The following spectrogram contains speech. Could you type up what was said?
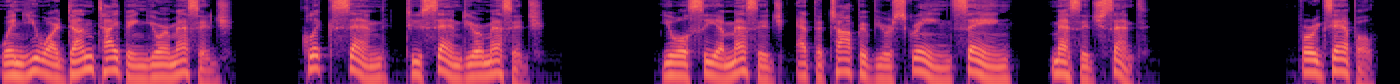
When you are done typing your message, click Send to send your message. You will see a message at the top of your screen saying Message Sent. For example,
